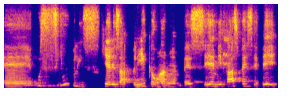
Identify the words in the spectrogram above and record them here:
é, o simples que eles aplicam lá no MBSC me faz perceber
